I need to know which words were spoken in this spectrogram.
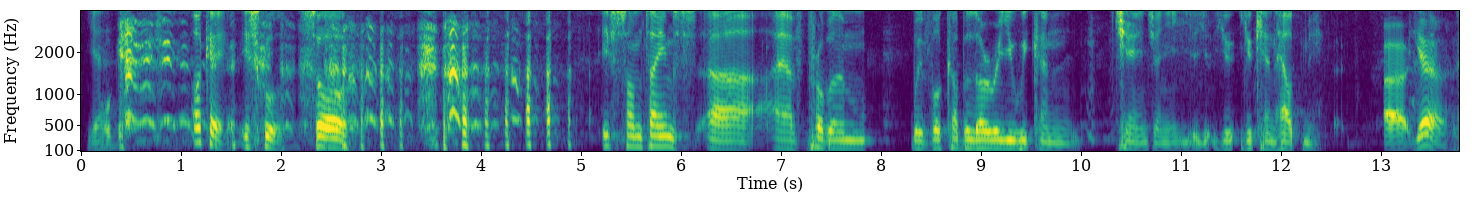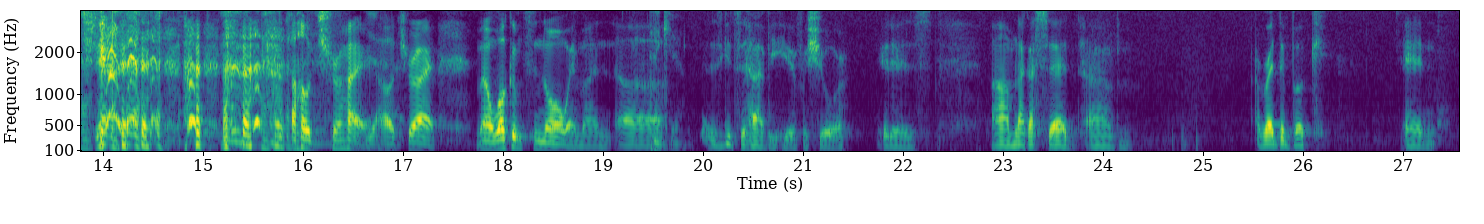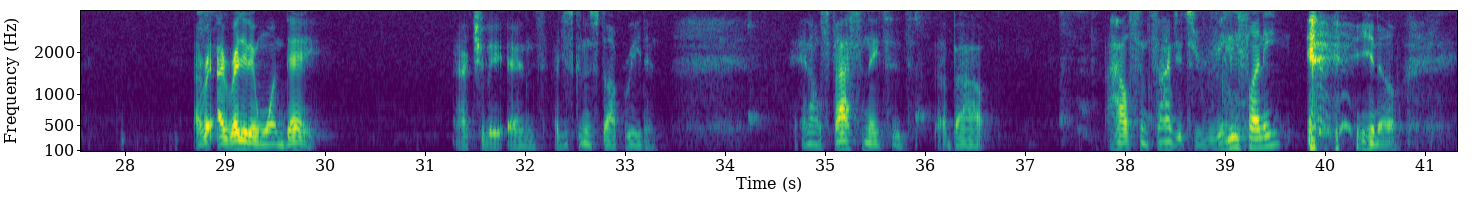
Yeah. Okay, okay it's cool. So if sometimes uh, I have problem with vocabulary, we can change, and you, you, you can help me. Uh, yeah, I'll try. Yeah. I'll try. Man, welcome to Norway, man. Uh, Thank you. It's good to have you here for sure. It is. Um, like I said, um, I read the book, and I, re- I read it in one day, actually, and I just couldn't stop reading. And I was fascinated about how sometimes it's really funny, you know,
